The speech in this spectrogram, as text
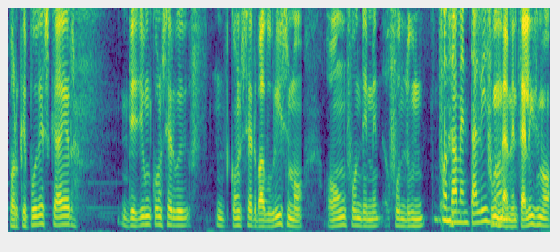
Porque puedes caer desde un conservadurismo o un fundamentalismo, fundamentalismo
